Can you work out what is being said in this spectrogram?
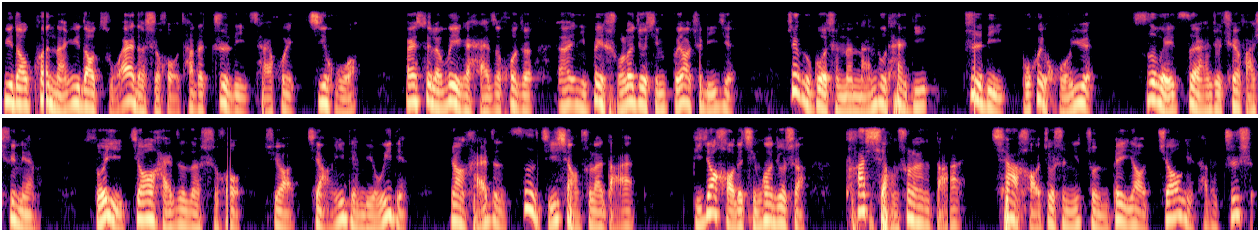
遇到困难、遇到阻碍的时候，他的智力才会激活。掰碎了喂给孩子，或者哎你背熟了就行，不要去理解。这个过程呢难度太低，智力不会活跃，思维自然就缺乏训练了。所以教孩子的时候需要讲一点留一点，让孩子自己想出来答案。比较好的情况就是啊，他想出来的答案恰好就是你准备要教给他的知识。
